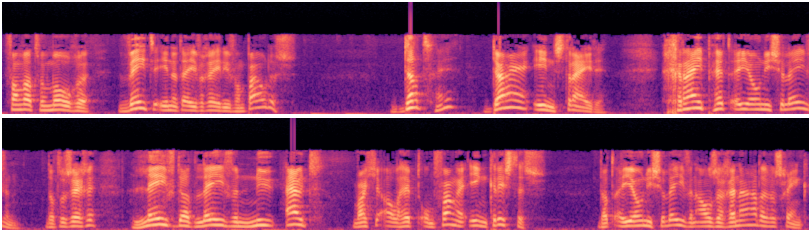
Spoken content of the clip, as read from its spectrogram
van wat we mogen weten in het evangelie van Paulus. Dat, hè? daarin strijden. Grijp het eonische leven. Dat wil zeggen, leef dat leven nu uit. Wat je al hebt ontvangen in Christus. Dat eonische leven als een genadegeschenk.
